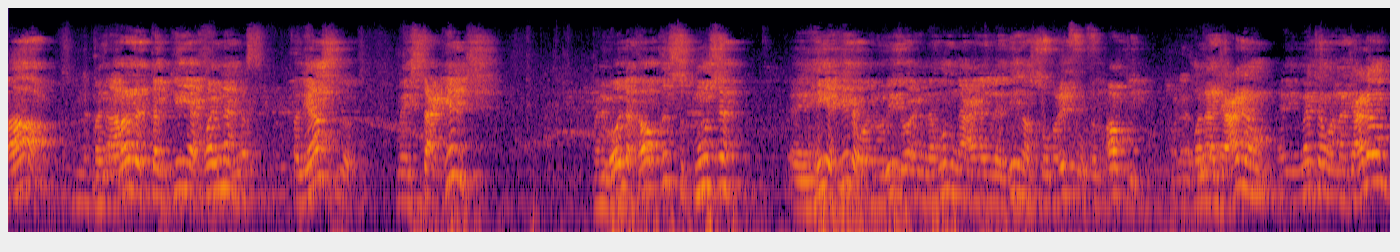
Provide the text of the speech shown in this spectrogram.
آه. من أراد التمكين يا أخوانا فليصبر. ما يستعجلش. ما أنا بقول لك أهو قصة موسى. آه، هي كده. ونريد أن نمن على الذين استضعفوا في الأرض. ونجعلهم أئمة ونجعلهم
